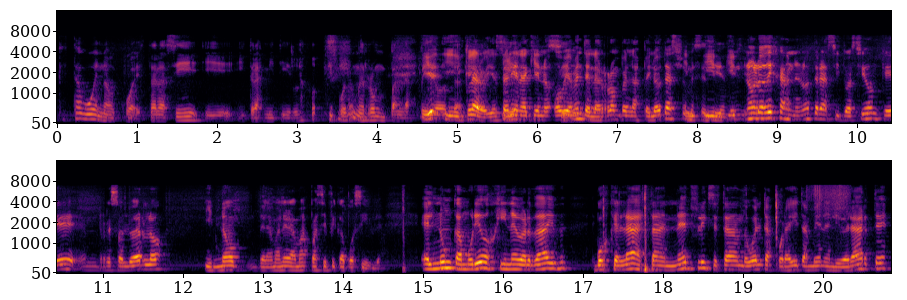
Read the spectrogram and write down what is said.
que está bueno pues, estar así y, y transmitirlo. tipo, no me rompan las Y, pelotas. y claro, y es Y- alguien a quien sí. obviamente le rompen las pelotas y, y- y no lo dejan en otra situación que en resolverlo y no de la manera más pacífica posible. Él nunca murió, He Never Died. Búsquenla, está en Netflix, está dando vueltas por ahí también en Liberarte.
